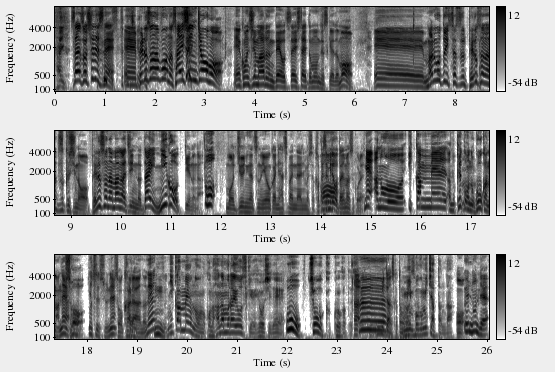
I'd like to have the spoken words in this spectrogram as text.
はい。さあそしてですね、えーペルソナ4の最新情報、えー今週もあるんでお伝えしたいと思うんですけれども、えー丸ごと一冊ペルソナ尽くしのペルソナマガジンの第2号っていうのがおもう12月の8日に発売になりました。カッペイさん見たことあります？これ、ねあのー、一巻目あの結構の豪華なね、そやつですよね。そうカラーのね、うん。2巻目のこの花村洋介が表紙でおお超かっこよかったです。見たんですか友達。僕見ちゃったんだ。お。えなんで？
